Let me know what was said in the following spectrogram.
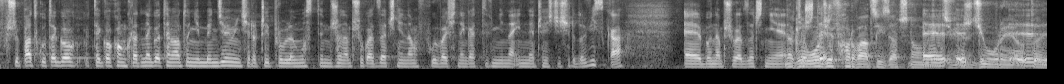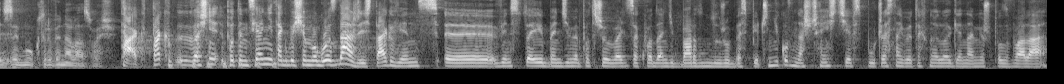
w przypadku tego, tego konkretnego tematu nie będziemy mieć raczej problemu z tym, że na przykład zacznie nam wpływać negatywnie na inne części środowiska, E, bo na przykład zacznie... Nagle łodzie w Chorwacji zaczną e, mieć, wiesz, dziury od e, enzymu, który wynalazłeś. Tak, tak, właśnie potencjalnie tak by się mogło zdarzyć, tak, więc, więc tutaj będziemy potrzebować zakładać bardzo dużo bezpieczników. Na szczęście współczesna biotechnologia nam już pozwala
